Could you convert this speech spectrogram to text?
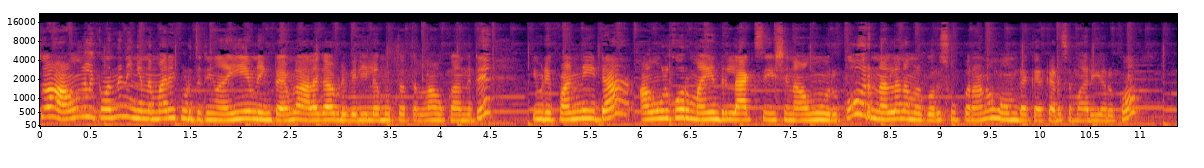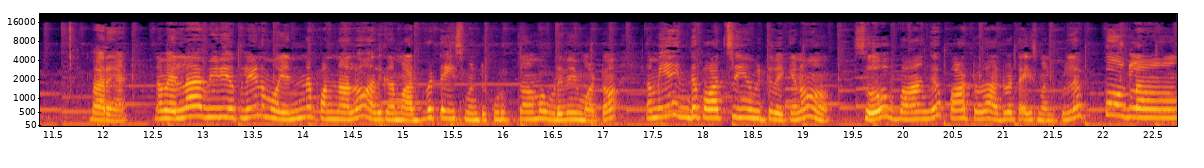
ஸோ அவங்களுக்கு வந்து நீங்கள் இந்த மாதிரி கொடுத்துட்டீங்கன்னா ஈவினிங் டைமில் அழகாக அப்படி வெளியில் முத்தத்திலலாம் உட்காந்துட்டு இப்படி பண்ணிட்டா அவங்களுக்கு ஒரு மைண்ட் ரிலாக்ஸேஷனாகவும் இருக்கும். ஒரு நல்ல நம்மளுக்கு ஒரு சூப்பரான ஹோம் டெக்கர் கிடைச்ச மாதிரியும் இருக்கும். பாருங்க நம்ம எல்லா வீடியோத்துலேயும் நம்ம என்ன பண்ணாலும் அதுக்கு நம்ம அட்வர்டைஸ்மெண்ட் கொடுக்காம விடவே மாட்டோம். நம்ம ஏன் இந்த பார்ட்ஸையும் விட்டு வைக்கணும்? ஸோ வாங்க பாட்டோட அட்வர்டைஸ்மெண்ட்குள்ளே போகலாம்.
